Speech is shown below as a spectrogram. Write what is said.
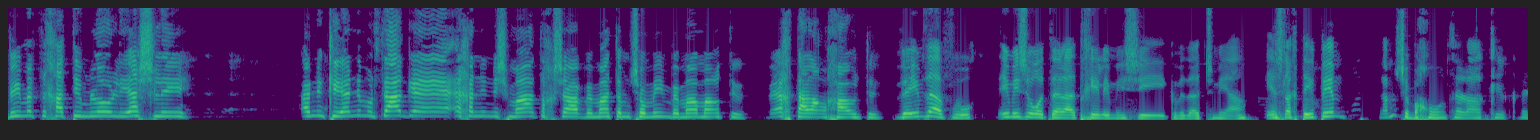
ואם את צריכה תמלול, יש לי. אני, כי אין לי מושג איך אני נשמעת עכשיו, ומה אתם שומעים, ומה אמרתי. ואיך טל ערכה אותי. ואם זה הפוך, אם מישהו רוצה להתחיל עם מישהי כבדת שמיעה, יש לך טיפים? למה שבחור רוצה להכיר כבד...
